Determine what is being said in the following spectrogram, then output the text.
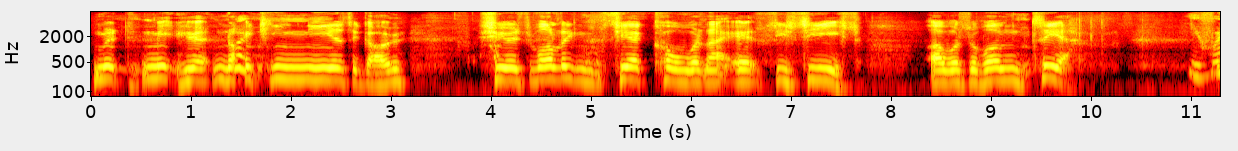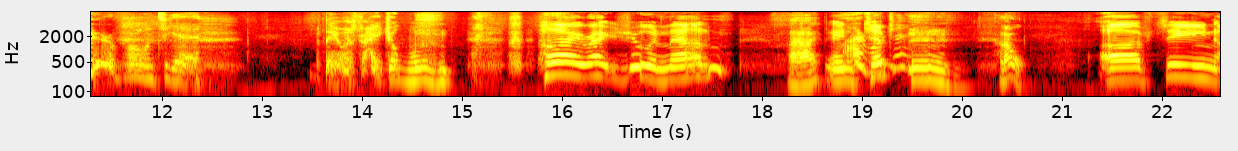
Met, met her 19 years ago. She was volunteer coordinator at CCS. I was a volunteer. You were a volunteer. There was Rachel. Hi, Rachel and Loudon. Hi, hi. And Hi, Tip. Roger. Hello. I've seen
